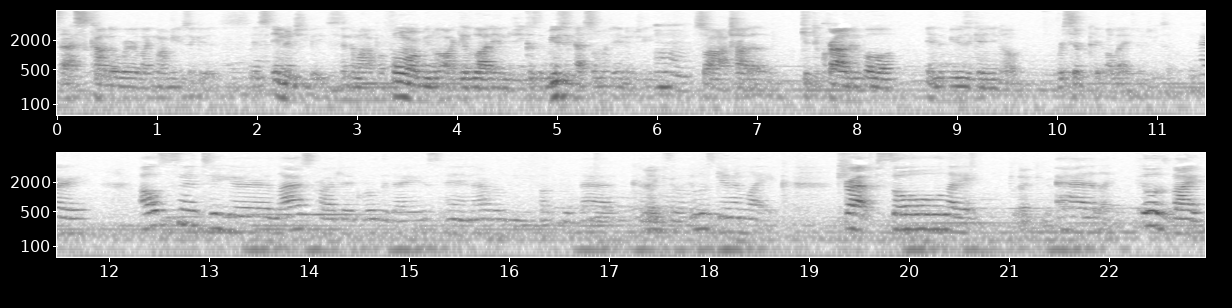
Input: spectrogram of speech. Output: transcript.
that's kind of where like my music is. It's energy based, and then when I perform, you know, I give a lot of energy because the music has so much energy. Mhm. So I try to get the crowd involved in the music and you know reciprocate all that energy. So. Very. I was listening to your last project, Roll the Dice, and I really fucked with that because it was giving like trap soul, like Thank you. it had like it was vibey.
